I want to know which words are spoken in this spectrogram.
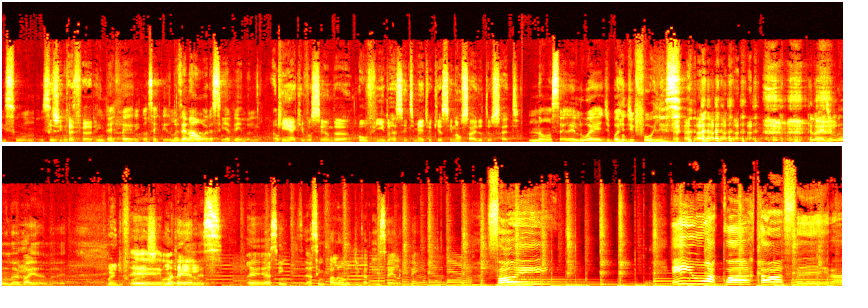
isso, isso, isso interfere. Interfere, com certeza. Mas é na hora, assim, é vendo ali. Quem é que você anda ouvindo recentemente ou que, assim, não sai do teu set? Nossa, ela é Lué, de banho de folhas. Lué de Luna, é baiana. Banho de folhas. É, uma delas. É, assim, assim, falando de cabeça, é ela que tem. Foi em uma quarta-feira,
